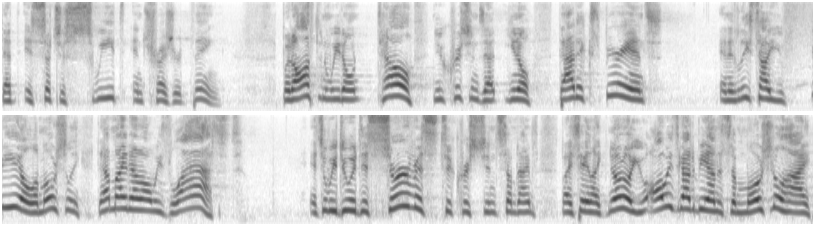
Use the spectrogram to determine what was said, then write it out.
that is such a sweet and treasured thing. But often we don't tell new Christians that, you know, that experience and at least how you feel emotionally, that might not always last. And so we do a disservice to Christians sometimes by saying, like, no, no, you always got to be on this emotional high,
